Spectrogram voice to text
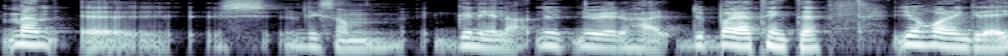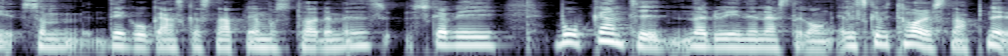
men eh, liksom, Gunilla, nu, nu är du här. Du, bara jag tänkte, jag har en grej som, det går ganska snabbt, jag måste ta det, men ska vi boka en tid när du är inne nästa gång, eller ska vi ta det snabbt nu?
